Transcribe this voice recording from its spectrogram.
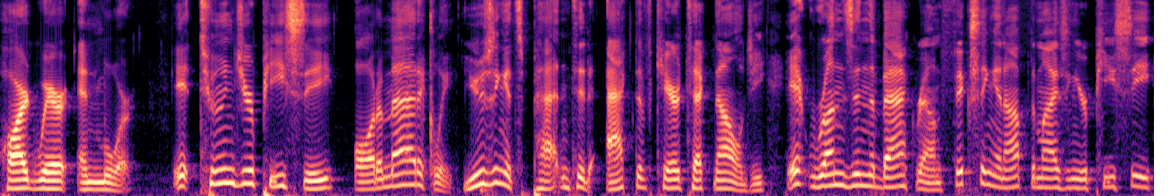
hardware, and more. It tunes your PC automatically. Using its patented active care technology, it runs in the background, fixing and optimizing your PC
